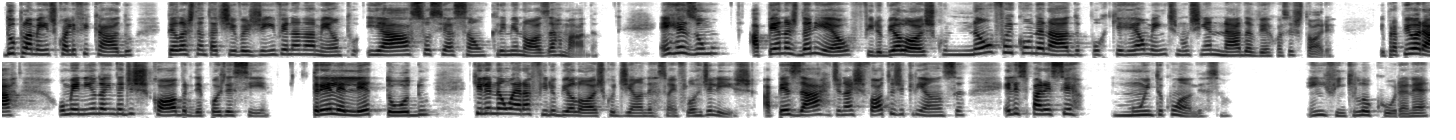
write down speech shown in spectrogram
duplamente qualificado pelas tentativas de envenenamento e a associação criminosa armada. Em resumo, apenas Daniel, filho biológico, não foi condenado porque realmente não tinha nada a ver com essa história. E para piorar, o menino ainda descobre, depois desse trelelê todo, que ele não era filho biológico de Anderson e Flor de Lis, apesar de, nas fotos de criança, ele se parecer muito com Anderson. Enfim, que loucura, né?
